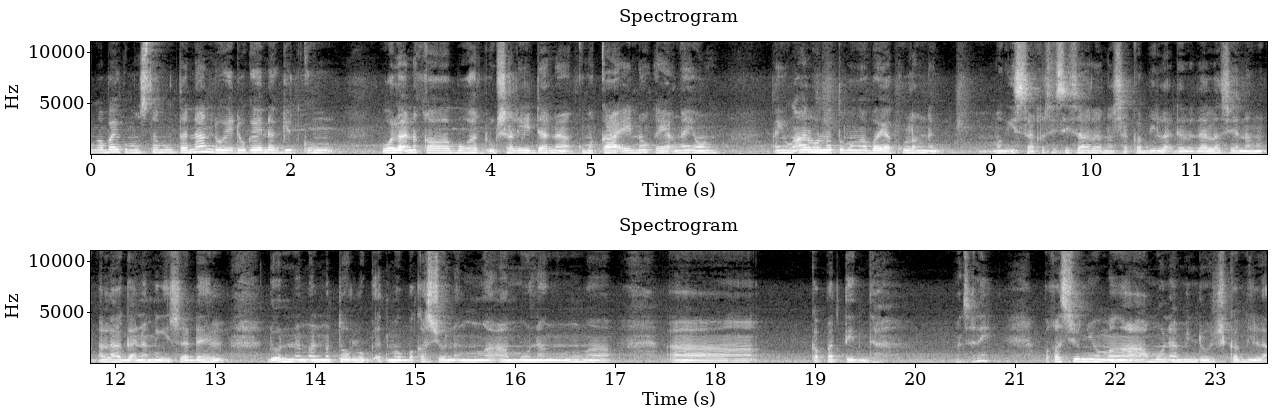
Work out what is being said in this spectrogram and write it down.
Mga bay, kumusta mong tanan? Dugay-dugay na gyud kung wala nakabuhat og salida na kumakain no? Kaya ngayon ayong araw na to mga bay ako lang nag mag-isa kasi si Sarah nasa kabila. Dala-dala siya ng alaga naming isa dahil doon naman matulog at magbakasyon ang mga amo ng mga ah, kapatid. Ano ni bakasyon yung mga amo namin doon sa kabila.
